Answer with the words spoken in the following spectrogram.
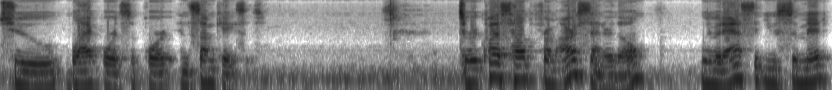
to Blackboard support in some cases. To request help from our center, though, we would ask that you submit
